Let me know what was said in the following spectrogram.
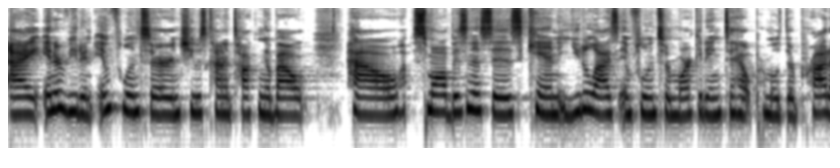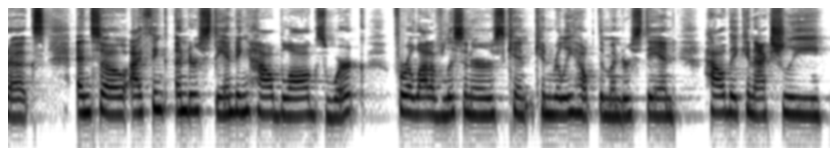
I interviewed an influencer and she was kind of talking about how small businesses can utilize influencer marketing to help promote their products. And so I think understanding how blogs work for a lot of listeners can, can really help them understand how they can actually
